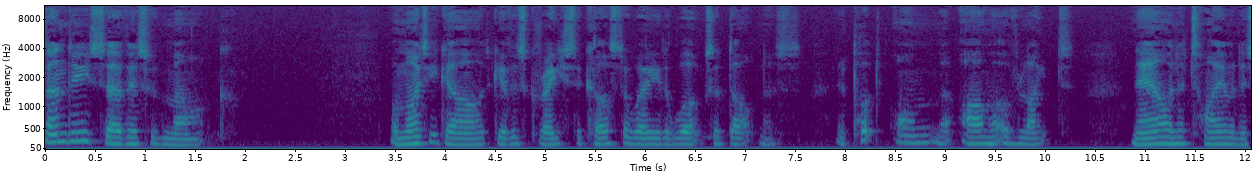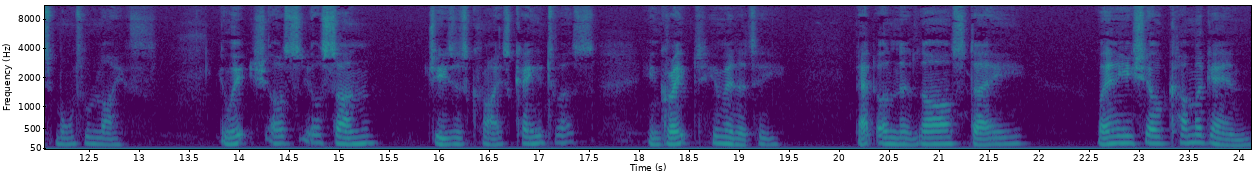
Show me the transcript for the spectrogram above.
Sunday service with Mark. Almighty God, give us grace to cast away the works of darkness and put on the armour of light, now in the time of this mortal life, in which your Son, Jesus Christ, came to us in great humility, that on the last day, when he shall come again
